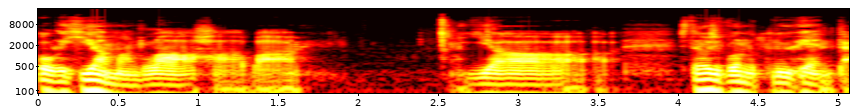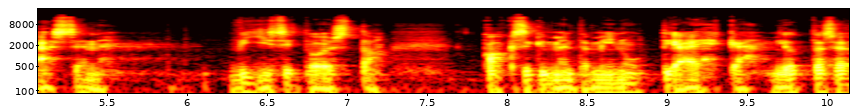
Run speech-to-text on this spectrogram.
oli hieman laahaavaa. Ja sitä olisi voinut lyhentää sen 15 20 minuuttia ehkä, jotta se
